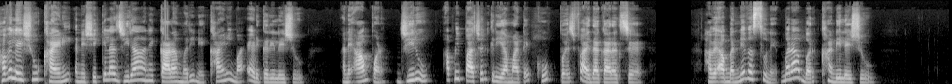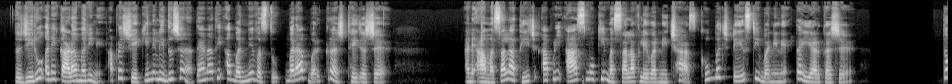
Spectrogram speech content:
હવે લઈશું ખાયણી અને શેકેલા જીરા અને કાળા મરીને ખાયણીમાં એડ કરી લઈશું. અને આમ પણ જીરું આપણી પાચન ક્રિયા માટે ખૂબ જ ફાયદાકારક છે. હવે આ બંને વસ્તુને બરાબર ખાંડી લઈશું. તો જીરું અને કાળા મરીને આપણે શેકીને લીધું છે ને, તેનાથી આ બંને વસ્તુ બરાબર ક્રશ થઈ જશે. અને આ મસાલાથી જ આપણી આસમુખી મસાલા ફ્લેવરની છાશ ખૂબ જ ટેસ્ટી બનીને તૈયાર થશે. તો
